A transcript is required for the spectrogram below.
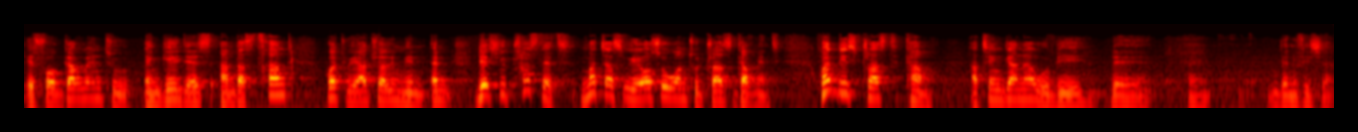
is for government to engage us, understand what we actually mean, and they should trust it, much as we also want to trust government. When this trust come, I think Ghana will be the uh, beneficiary.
